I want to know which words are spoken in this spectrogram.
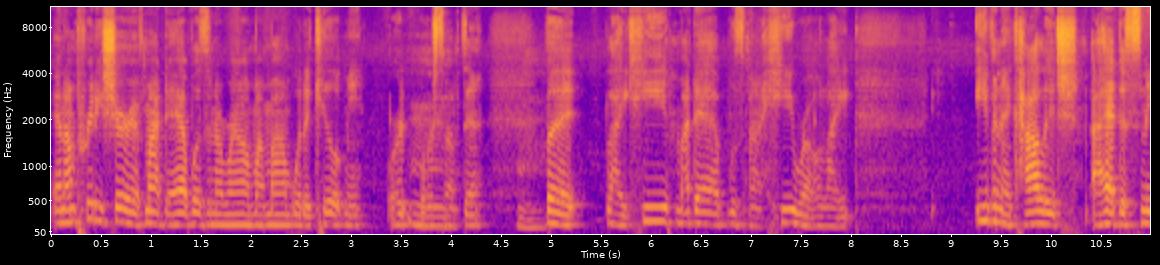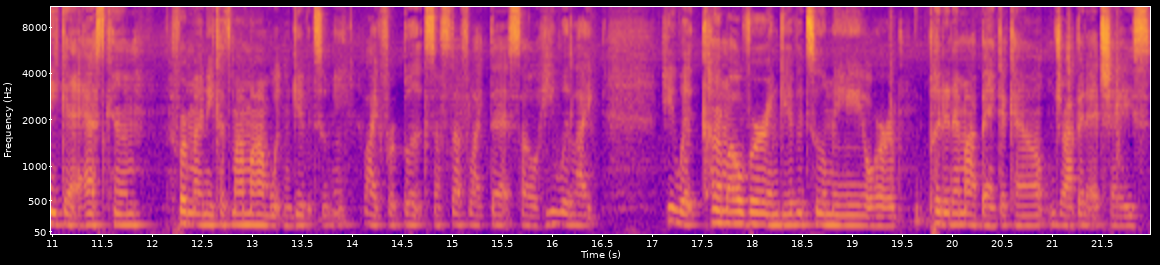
And I'm pretty sure if my dad wasn't around, my mom would have killed me or, mm. or mm-hmm. something. Mm. But like he, my dad was my hero. Like even in college, I had to sneak and ask him for money because my mom wouldn't give it to me, like for books and stuff like that. So he would like, he would come over and give it to me or put it in my bank account, drop it at Chase.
